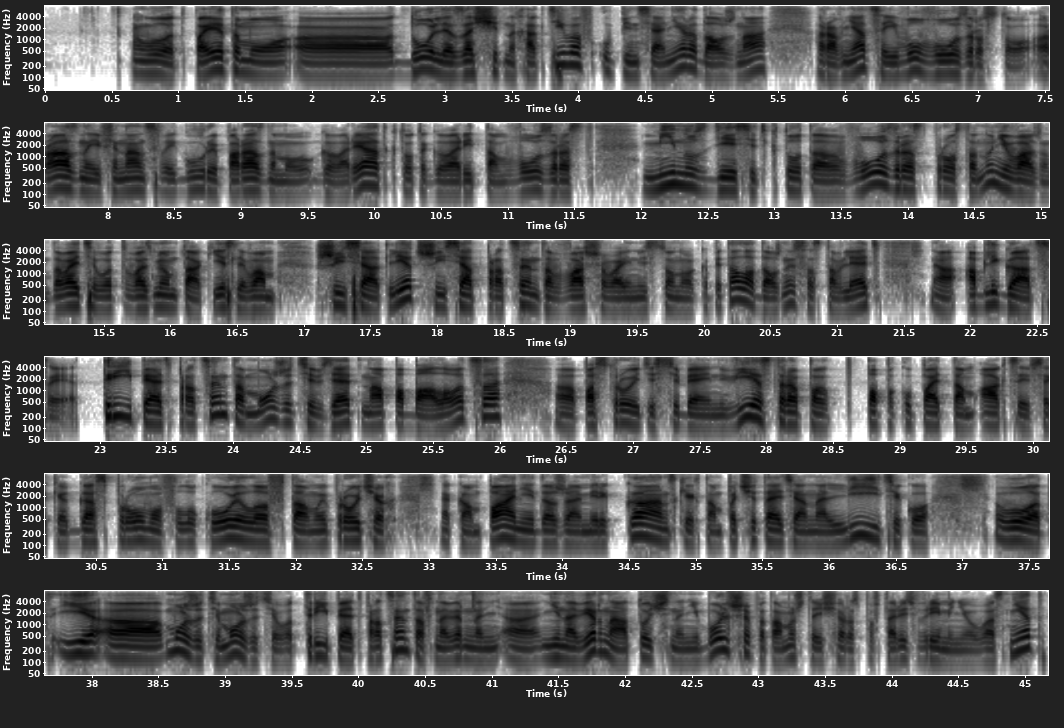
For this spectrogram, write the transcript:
вот, поэтому э, доля защитных активов у пенсионера должна равняться его возрасту. Разные финансовые гуры по-разному говорят. Кто-то говорит там возраст минус 10, кто-то возраст просто, ну неважно. Давайте вот возьмем так. Если вам 60 лет, 60% вашего инвестиционного капитала должны составлять э, облигации. 3-5% можете взять на побаловаться, э, построить из себя инвестора, покупать там акции всяких Газпромов, Лукойлов там и прочих э, компаний, даже американских, там почитайте аналитику, вот, и э, можете, можете, вот 3-5%, наверное, э, не наверное, а точно не больше, потому что, еще раз повторюсь, времени у вас нет.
